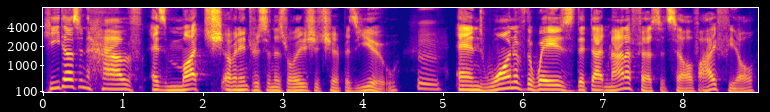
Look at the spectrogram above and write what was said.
He doesn't have as much of an interest in this relationship as you. And one of the ways that that manifests itself, I feel,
